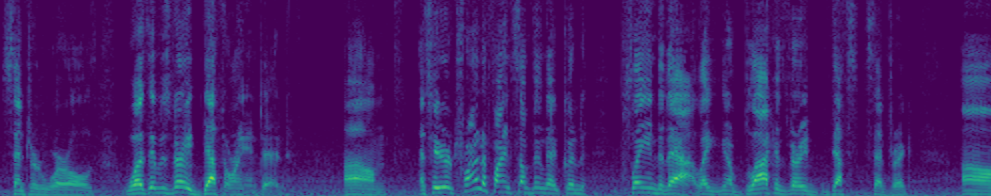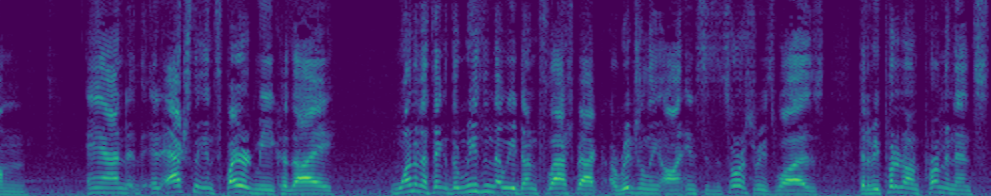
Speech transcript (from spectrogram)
centered world was it was very death oriented. Um, and so you're trying to find something that could play into that. Like, you know, black is very death centric. Um, and it actually inspired me because I, one of the things, the reason that we had done flashback originally on instants and sorceries was that if we put it on permanents,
